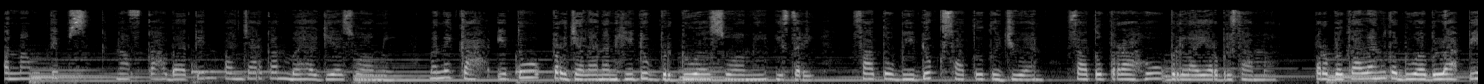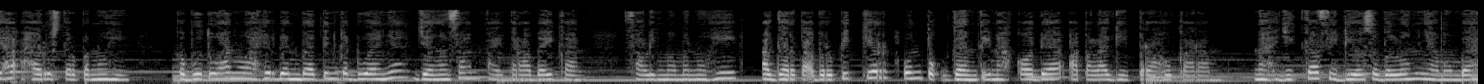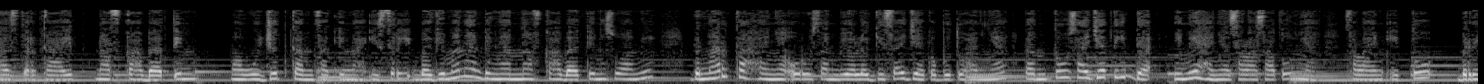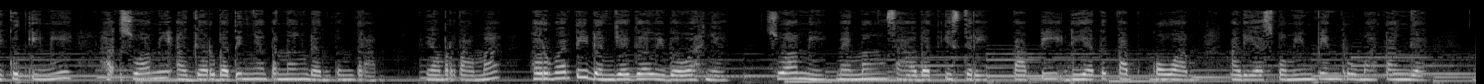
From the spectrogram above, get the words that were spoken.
6 tips nafkah batin pancarkan bahagia suami. Menikah itu perjalanan hidup berdua suami istri. Satu biduk, satu tujuan. Satu perahu berlayar bersama. Perbekalan kedua belah pihak harus terpenuhi. Kebutuhan lahir dan batin keduanya jangan sampai terabaikan. Saling memenuhi agar tak berpikir untuk ganti nahkoda apalagi perahu karam. Nah, jika video sebelumnya membahas terkait nafkah batin mewujudkan sakinah istri, bagaimana dengan nafkah batin suami? Benarkah hanya urusan biologi saja kebutuhannya? Tentu saja tidak. Ini hanya salah satunya. Selain itu, berikut ini hak suami agar batinnya tenang dan tentram. Yang pertama, hormati dan jaga wibawahnya. Suami memang sahabat istri, tapi dia tetap kowam alias pemimpin rumah tangga.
